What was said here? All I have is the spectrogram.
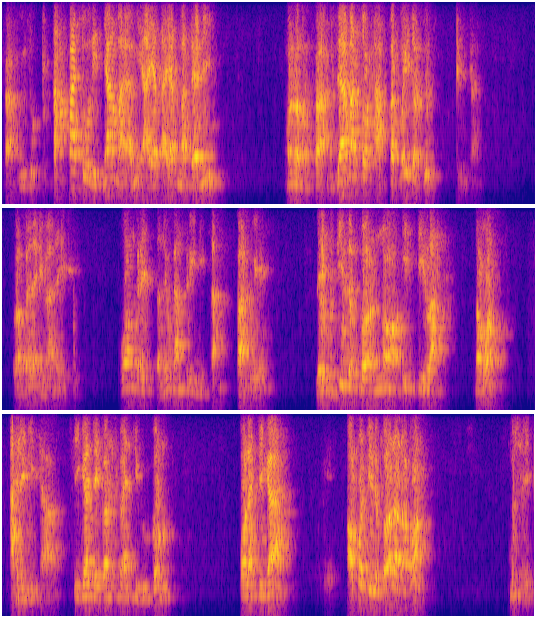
Pak itu betapa sulitnya memahami ayat-ayat madani. Mana Pak, zaman sahabat kok itu tuh. Kalau ini? Wong Kristen itu kan Trinitas, paham ya? Lalu dilebokno istilah nopo ahli kitab. Sehingga di konsekuensi hukum oleh tiga apa dilebok apa musyrik.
